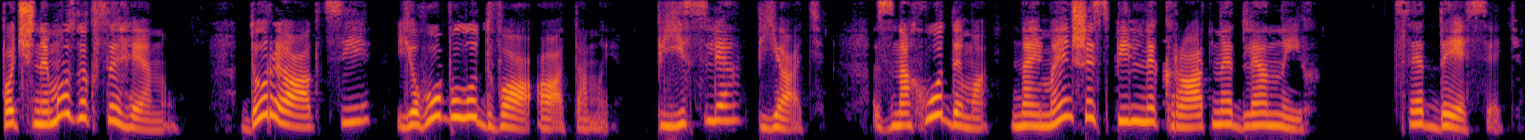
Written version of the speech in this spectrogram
Почнемо з оксигену. До реакції його було два атоми, після 5. Знаходимо найменше спільне кратне для них це 10.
